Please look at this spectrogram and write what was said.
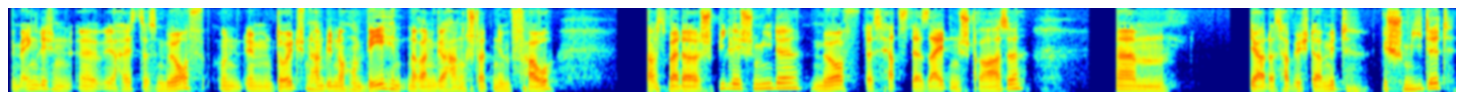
Im Englischen äh, heißt das Murph und im Deutschen haben die noch ein W hinten rangehangen statt einem V. Gab es bei der Spieleschmiede Murph, das Herz der Seitenstraße. Ähm, ja, das habe ich da mit geschmiedet.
